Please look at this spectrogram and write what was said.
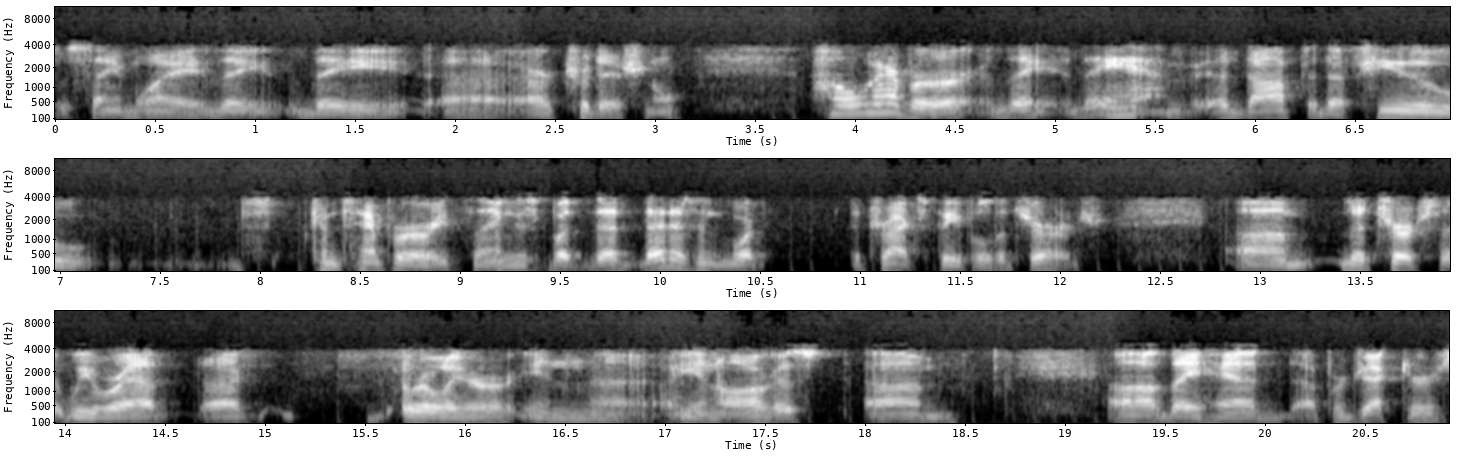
the same way. They they uh, are traditional. However, they they have adopted a few contemporary things, but that that isn't what attracts people to church. Um, the church that we were at uh, earlier in uh, in August, um, uh, they had uh, projectors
